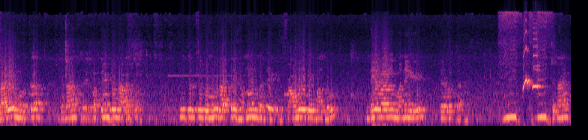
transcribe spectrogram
ಲಾರಿ ಮೂಲಕ ದಿನಾಂಕ ಇಪ್ಪತ್ತೆಂಟು ನಾಲ್ಕು. ತಿರುಗಿರುವುದು ರಾತ್ರಿ ಹನ್ನೊಂದು ಗಂಟೆಗೆ ಸಾವಿರಿಗೆ ಬಂದು ನೇರವಾಗಿ ಮನೆಗೆ ತೆರಳುತ್ತಾನೆ ದಿನಾಂಕ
